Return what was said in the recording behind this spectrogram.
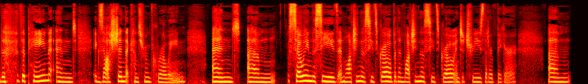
the the pain and exhaustion that comes from growing, and um, sowing the seeds and watching those seeds grow, but then watching those seeds grow into trees that are bigger. Um,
